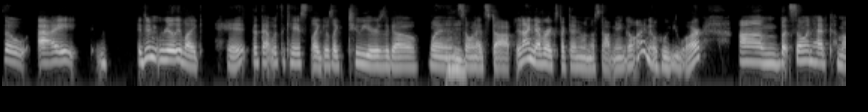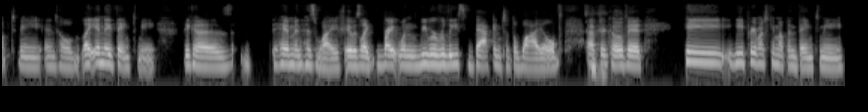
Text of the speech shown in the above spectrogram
So I it didn't really like hit that that was the case. Like it was like two years ago when mm-hmm. someone had stopped, and I never expect anyone to stop me and go, "I know who you are." Um, but someone had come up to me and told like, and they thanked me because him and his wife. It was like right when we were released back into the wild after COVID. He he pretty much came up and thanked me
